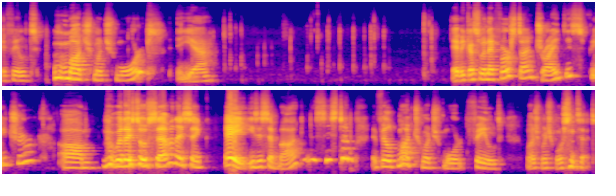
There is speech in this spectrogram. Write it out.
I felt much, much more. Yeah. Yeah, because when I first time tried this feature, um, when I saw 7, I think, hey, is this a bug in the system? I felt much, much more failed. Much, much more than that.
